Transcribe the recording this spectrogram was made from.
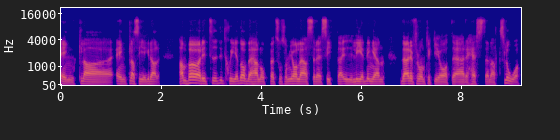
enkla enkla segrar. Han bör i tidigt skede av det här loppet, så som jag läser det, sitta i ledningen. Därifrån tycker jag att det är hästen att slå.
